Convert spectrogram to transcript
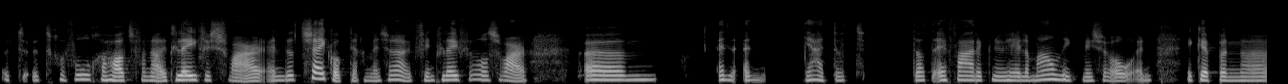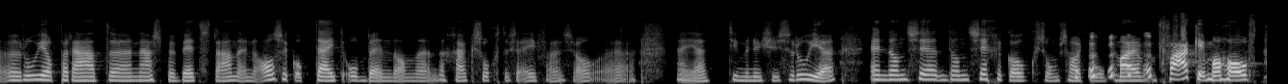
het, het gevoel gehad van nou, het leven is zwaar. En dat zei ik ook tegen mensen, nou, ik vind het leven wel zwaar. Um, en, en ja, dat, dat ervaar ik nu helemaal niet meer zo. En ik heb een, uh, een roeiapparaat uh, naast mijn bed staan. En als ik op tijd op ben, dan, dan ga ik s ochtends even zo, nou ja, tien minuutjes roeien. En dan, dan zeg ik ook soms hardop, maar vaak in mijn hoofd,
